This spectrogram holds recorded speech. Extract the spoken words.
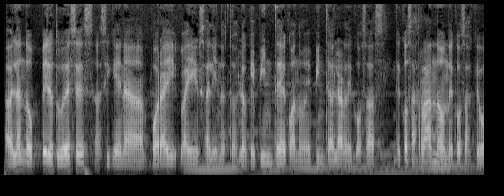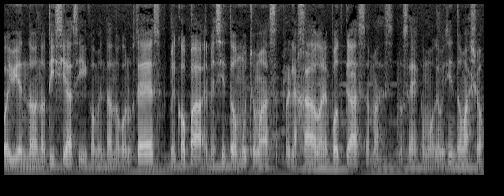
Hablando pelotudeces, así que nada, por ahí va a ir saliendo esto es lo que pinte, cuando me pinte hablar de cosas, de cosas random, de cosas que voy viendo, noticias y comentando con ustedes. Me copa, me siento mucho más relajado con el podcast, más, no sé, como que me siento más yo.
